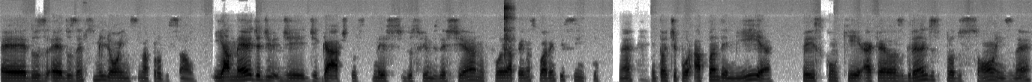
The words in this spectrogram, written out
é, dos, é, 200 milhões na produção. E a média de, de, de gastos nesse, dos filmes deste ano foi apenas 45. Né? Então, tipo, a pandemia fez com que aquelas grandes produções, né,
